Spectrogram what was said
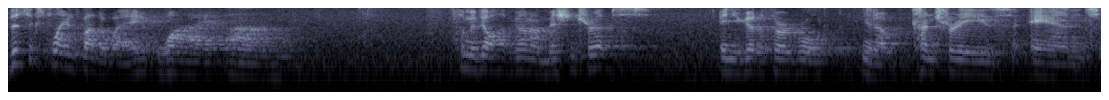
this explains, by the way, why um, some of y'all have gone on mission trips and you go to third world you know, countries and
